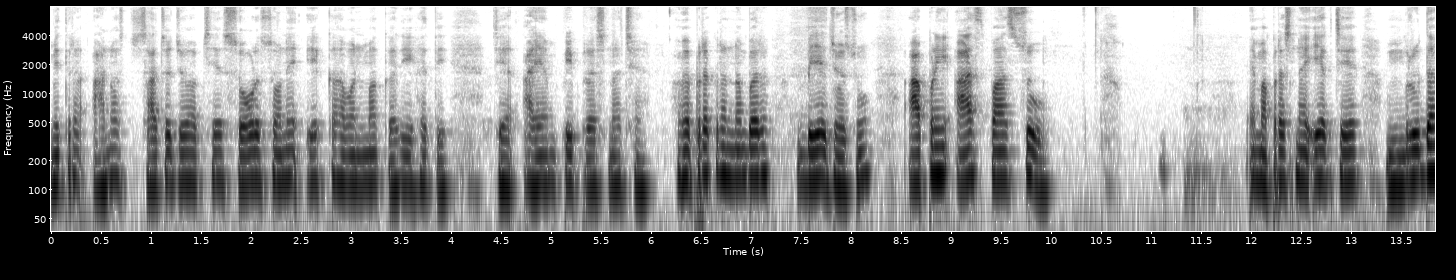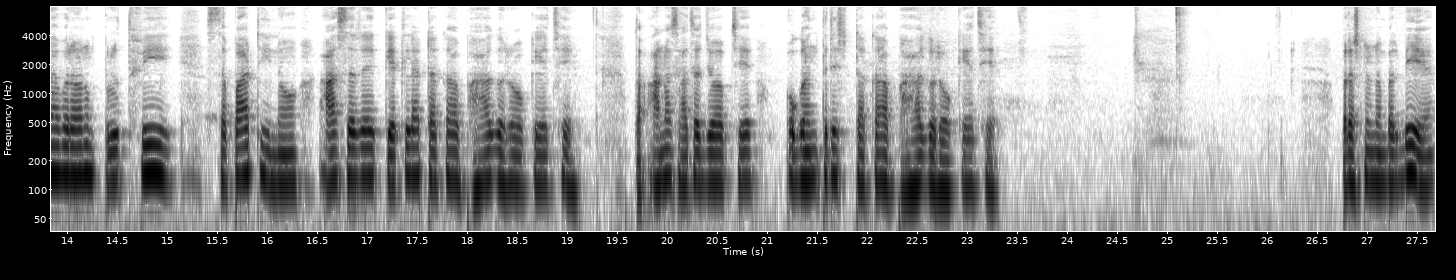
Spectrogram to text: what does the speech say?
મિત્ર, આનો સાચો જવાબ છે સોળસો ને એકાવનમાં કરી હતી, જે આઈએમપી પ્રશ્ન છે. હવે પ્રકરણ નંબર બે જોશું. આપણી આસપાસ શું એમાં પ્રશ્ન એક છે, મૃદાવરણ પૃથ્વી સપાટીનો આશરે કેટલા ટકા ભાગ રોકે છે? તો આનો સાચો જવાબ છે, ઓગણત્રીસ ટકા ભાગ રોકે છે. પ્રશ્ન નંબર બે,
